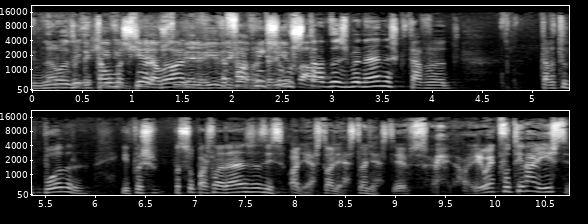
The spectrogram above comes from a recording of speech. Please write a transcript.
não é? Está uma 20 senhora a falar comigo sobre o estado das bananas, que estava, estava tudo podre. E depois passou para as laranjas e disse: Olha este, olha este, olha este. Eu, é que vou tirar isto.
